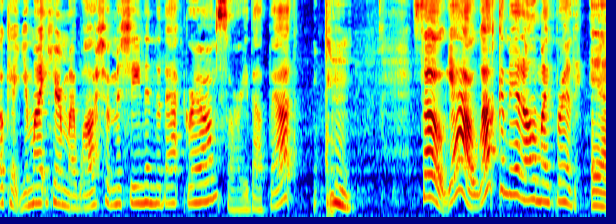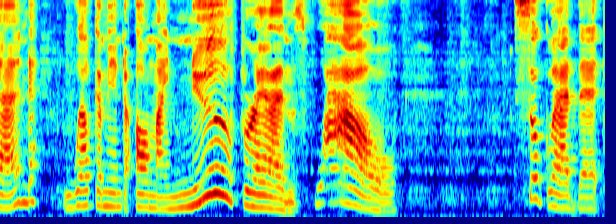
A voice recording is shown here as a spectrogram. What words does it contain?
Okay, you might hear my washing machine in the background. Sorry about that. so, yeah, welcome in all my friends and welcome into all my new friends. Wow. So glad that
